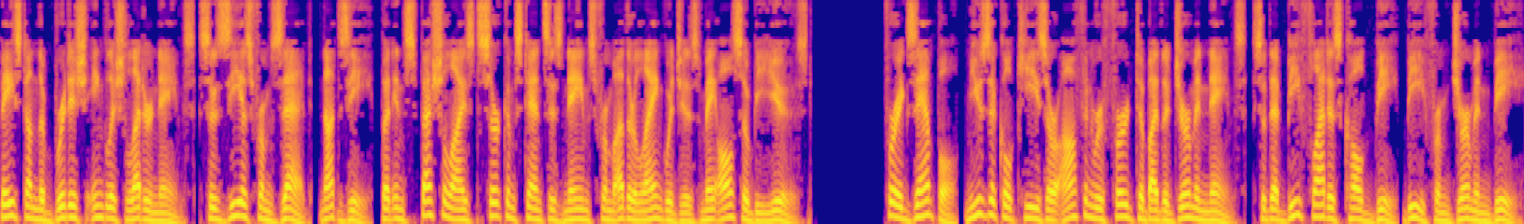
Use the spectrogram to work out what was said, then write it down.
based on the British English letter names so Z is from Z, not Z, but in specialized circumstances names from other languages may also be used. For example, musical keys are often referred to by the German names, so that B flat is called B, B from German B.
